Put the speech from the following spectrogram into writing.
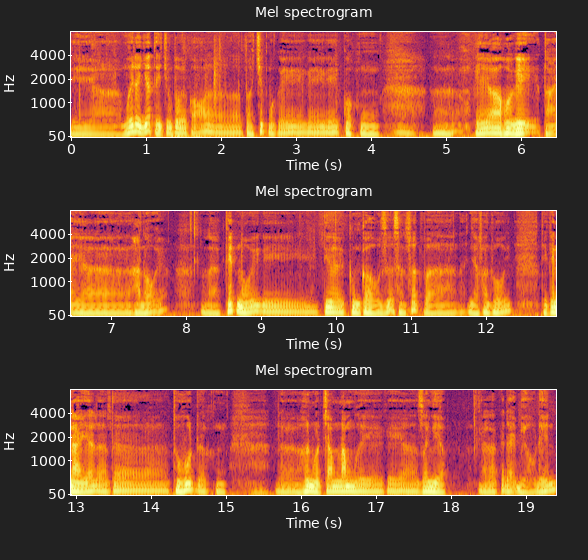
thì uh, mới đây nhất thì chúng tôi có uh, tổ chức một cái cái, cái cuộc uh, cái uh, hội nghị tại uh, Hà Nội là kết nối cái tia cung cầu giữa sản xuất và nhà phân phối. Thì cái này là thu hút được hơn 150 cái doanh nghiệp à, các cái đại biểu đến.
